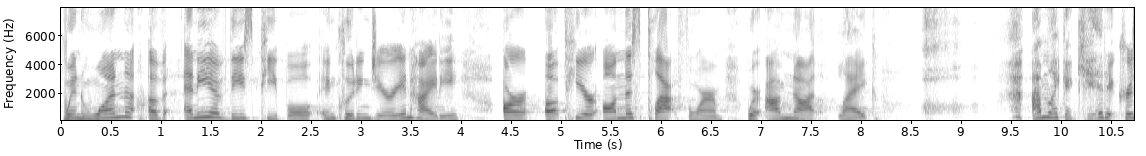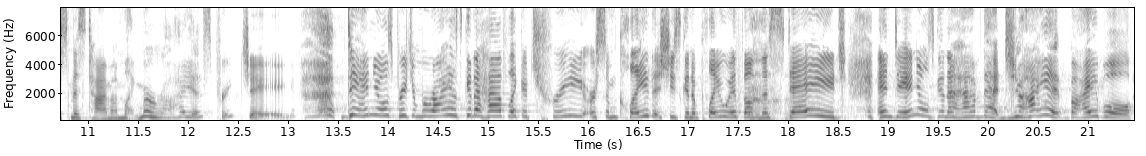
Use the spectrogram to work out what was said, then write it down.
when one of any of these people, including Jerry and Heidi, are up here on this platform where I'm not like, I'm like a kid at Christmas time. I'm like, Mariah's preaching. Daniel's preaching. Mariah's going to have like a tree or some clay that she's going to play with on the stage. And Daniel's going to have that giant Bible.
